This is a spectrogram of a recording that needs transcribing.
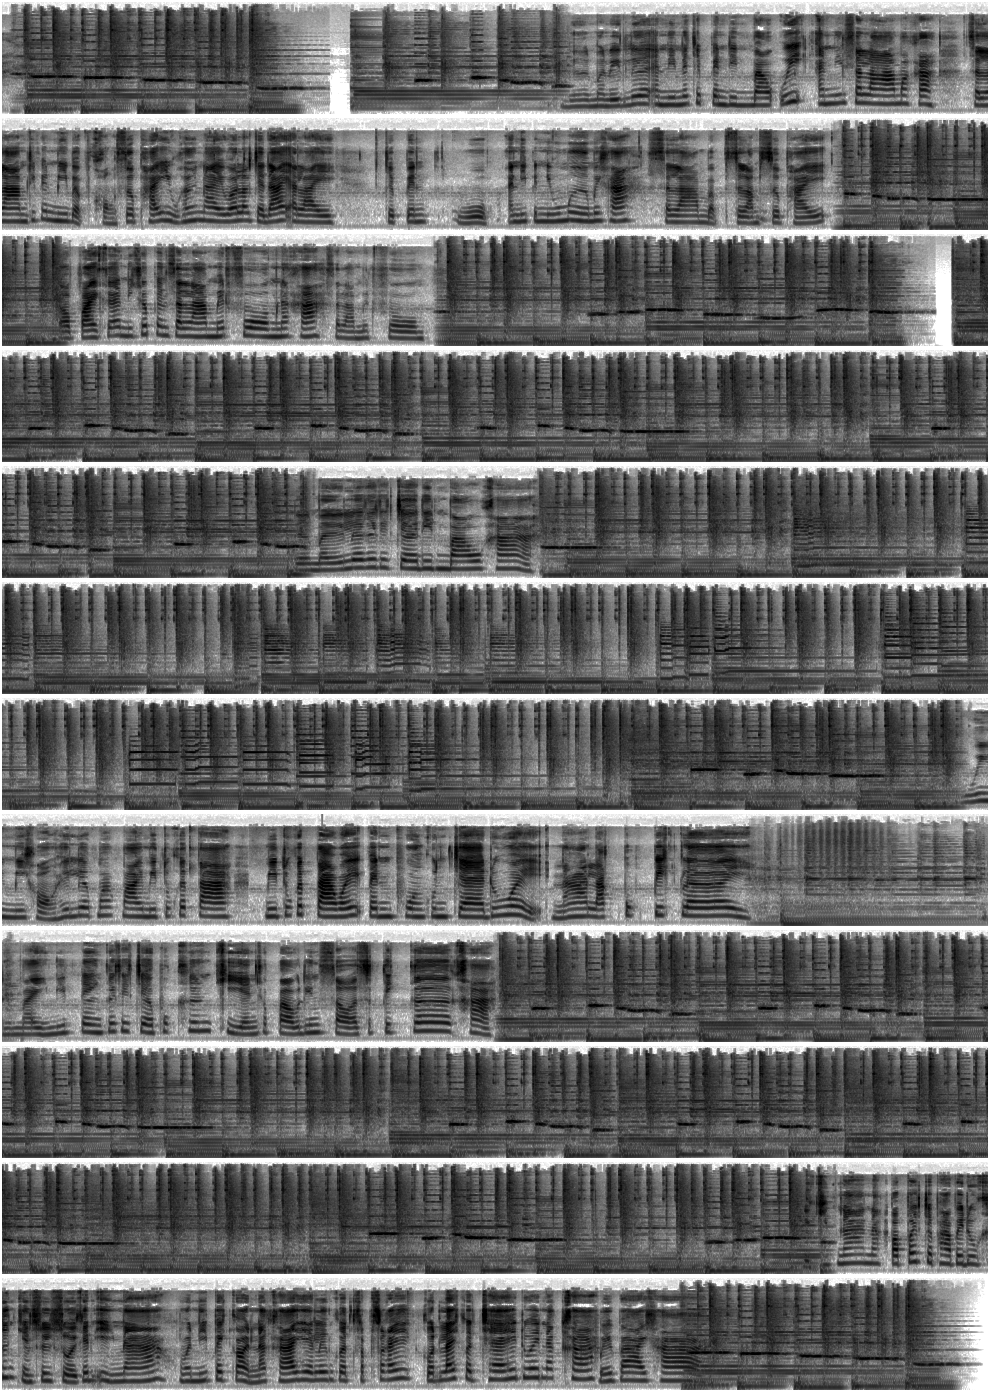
เดินมาเรื่อยๆ อันนี้น่าจะเป็นดินเบา อุ๊ย อันนี้สลามอะค่ะ สลามที่มันมีแบบของเซอร์ไพรส์อยู่ข้างในว่าเราจะได้อะไร จะเป็นโอ้อันนี้เป็นนิ้วมือไหมคะ สลามแบบสลามเซอร์ไพรส์ต่อไปก็อันนี้ก็เป็นสลามเม็ดโฟมนะคะ สลามเม็ดโฟม จะเจอดินเบาค่ะ ของให้เลือกมากมาย มีตุ๊กตา มีตุ๊กตาไว้เป็นพวงกุญแจด้วย น่ารักปุ๊กปิ๊กเลยเดินมาอีกนิดนึงก็จะเจอพวกเครื่องเขียนกระเป๋าดินสอสติกเกอร์ค่ะ ป๊อปเปิ้ลจะพาไปดูเครื่องเขียนสวยๆกันอีกนะ วันนี้ไปก่อนนะคะ อย่าลืมกด subscribe กดไลค์กดแชร์ให้ด้วยนะคะ บ๊ายบายค่ะ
